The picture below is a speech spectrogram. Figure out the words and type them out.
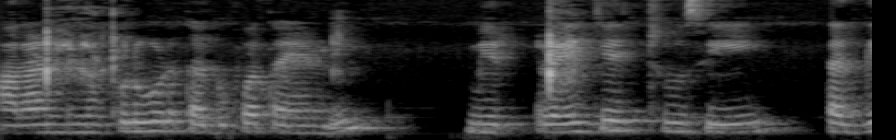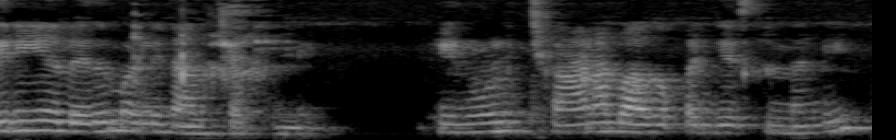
అలాంటి నొప్పులు కూడా తగ్గిపోతాయండి. మీరు ట్రై చేసి చూసి తగ్గినాయో లేదో మళ్ళీ నాకు చెప్పండి. ఈ నూనె చాలా బాగా పనిచేస్తుందండి.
